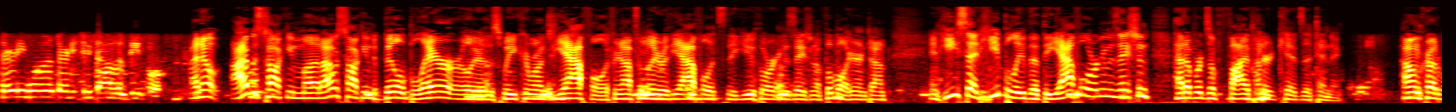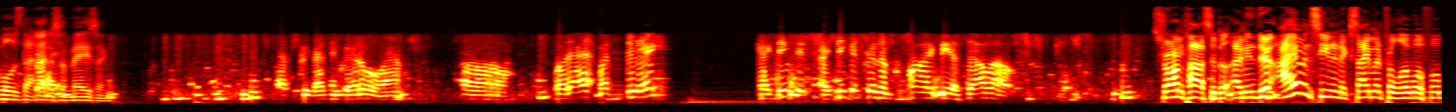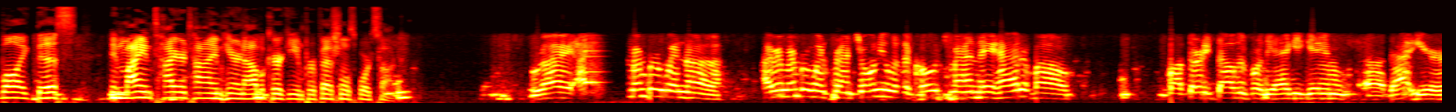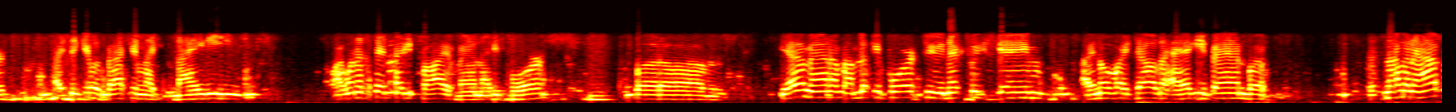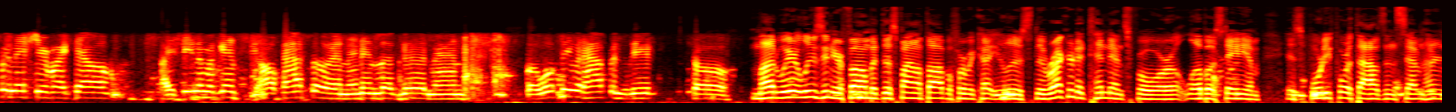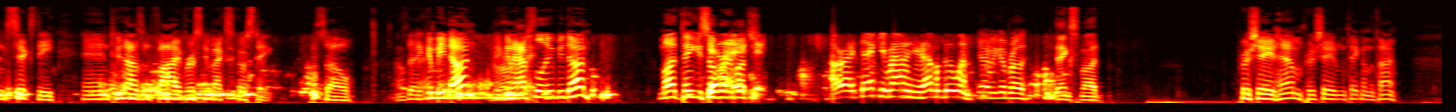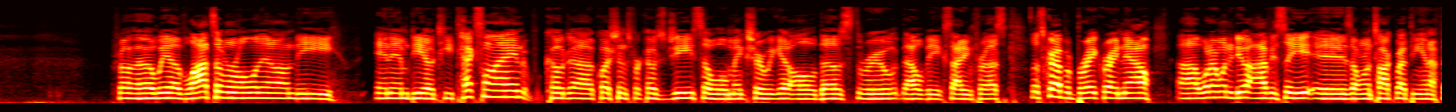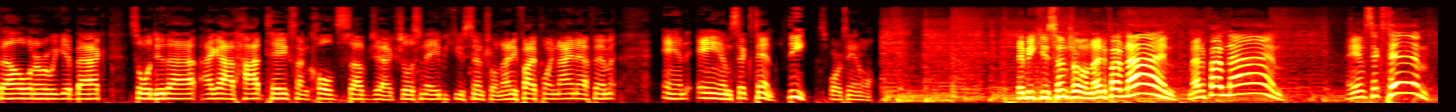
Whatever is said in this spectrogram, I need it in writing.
31, 32,000 people. I know. I was talking mud. I was talking to Bill Blair earlier this week, who runs Yaffle. If you're not familiar with Yaffle, it's the youth organization of football here in town. And he said he believed that the Yaffle organization had upwards of 500 kids attending. How incredible is that? That is amazing. That's that's incredible, man. Uh, but I, but hey, I think it's I think it's gonna probably be a sellout. Strong possibility. I mean, there, I haven't seen an excitement for Lobo football like this in my entire time here in Albuquerque in professional sports talk. Right. I remember when uh, I remember when Franchione was the coach. Man, they had about about thirty thousand for the Aggie game uh, that year. I think it was back in like ninety. I want to say ninety five, man, ninety four. But um, yeah, man, I'm I'm looking forward to next week's game. I know Vital's an Aggie fan, but it's not going to happen this year, Vital. I seen them against El Paso, and they didn't look good, man. But we'll see what happens, dude. So Mud, we're losing your phone, but this final thought before we cut you loose. The record attendance for Lobo Stadium is 44,760 in 2005 versus New Mexico State. So So it can be done. It can absolutely be done. Mud, thank you so Yeah, very much. it- All right, thank you, man. You have a good one. Yeah, be good, brother. Thanks, Mud. Appreciate him. Appreciate him taking the time. From uh, we have lots of them rolling in on the NMDOT text line. Coach uh, questions for Coach G. So we'll make sure we get all of those through. That will be exciting for us. Let's grab a break right now. Uh, what I want to do, obviously, is I want to talk about the NFL whenever we get back. So we'll do that. I got hot takes on cold subjects. You listen to ABQ Central, ninety five point nine FM and AM six ten, the Sports Animal. ABQ Central, 95.9, 95.9. AM 610.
